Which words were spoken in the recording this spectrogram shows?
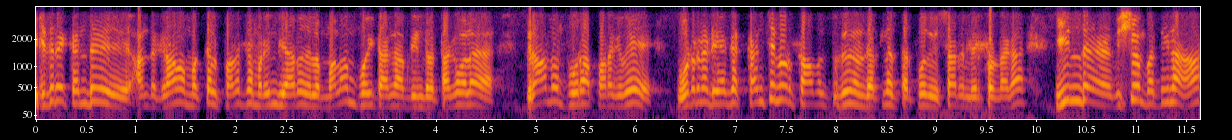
இதனை கண்டு அந்த கிராம மக்கள் பதட்டம் அடைந்து யாரோ இதுல மலம் போயிட்டாங்க அப்படின்ற தகவலை கிராமம் பூரா பரகவே உடனடியாக கஞ்சனூர் காவல்துறை அந்த இடத்துல தற்போது விசாரணை மேற்கொண்டாங்க. இந்த விஷயம் பாத்தீங்கன்னா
